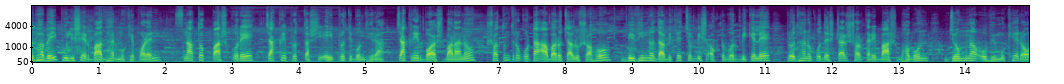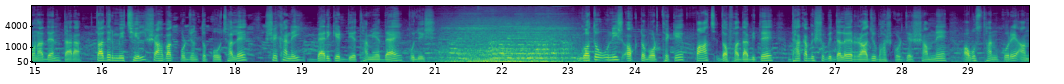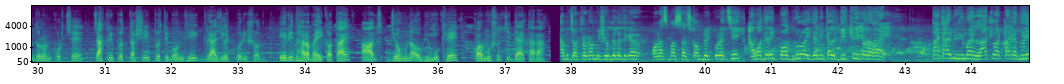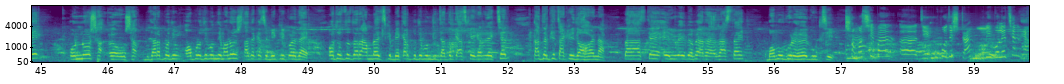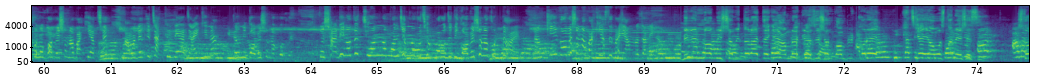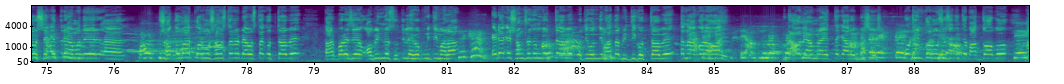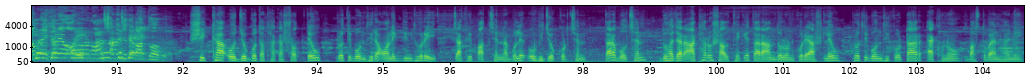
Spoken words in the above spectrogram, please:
এভাবেই পুলিশের বাধার মুখে পড়েন, স্নাতক পাশ করে চাকরি প্রত্যাশী এই প্রতিবন্ধীরা। চাকরির বয়স বাড়ানো, স্বতন্ত্র কোটা আবারও চালু সহ বিভিন্ন দাবিতে চব্বিশ অক্টোবর বিকেলে প্রধান উপদেষ্টার সরকারি বাসভবন যমুনা অভিমুখে রওনা দেন তারা। তাদের মিছিল শাহবাগ পর্যন্ত পৌঁছালে সেখানেই ব্যারিকেড দিয়ে থামিয়ে দেয় পুলিশ। গত ১৯ অক্টোবর থেকে পাঁচ দফা দাবিতে ঢাকা বিশ্ববিদ্যালয়ের রাজু ভাস্কর্যের সামনে অবস্থান করে আন্দোলন করছে চাকরি প্রত্যাশী প্রতিবন্ধী গ্র্যাজুয়েট পরিষদ। এরই ধারাবাহিকতায় আজ যমুনা অভিমুখে কর্মসূচি দেয় তারা। আমি চট্টগ্রাম বিশ্ববিদ্যালয় থেকে অনার্স মাস্টার্স কমপ্লিট করেছি। আমাদের এই পদগুলো ইদানিংকালে বিক্রি করা হয়। টাকার বিনিময়ে লাখ লাখ টাকা দিয়ে অন্য সা- যারা প্রতি- অপ্রতিবন্ধী মানুষ তাদের কাছে বিক্রি করে দেয়। অথচ যারা আমরা আজকে বেকার প্রতিবন্ধী যাদেরকে আজকে এখানে দেখছেন তাদেরকে চাকরি দেওয়া হয় না। তারা আজকে এই- এইভাবে রাস্তায় ভবঘুরে হয়ে ঘুরছি। সমাজসেবার যে উপদেষ্টা উনি বলেছেন এখনও গবেষণা বাকি আছে। আমাদেরকে চাকরি দেওয়া যায় কিনা এটা উনি গবেষণা করবেন। তো স্বাধীনতা চুয়ান্ন পঞ্চান্ন বছর পরও যদি গবেষণা করতে হয় তাহলে কি গবেষণা বাকি আছে ভাই আমরা জানি না। বিভিন্ন বিশ্ববিদ্যালয় থেকে আমরা গ্রাজুয়েশন কমপ্লিট করে আজকে এই অবস্থানে এসেছি। তো সেক্ষেত্রে আমাদের আহ, শতভাগ কর্মসংস্থানের ব্যবস্থা করতে হবে। তারপরে যে অভিন্ন শ্রুতি লেখক নীতিমালা এটাকে সংশোধন করতে হবে প্রতিবন্ধী ভাতা বৃদ্ধি করতে হবে। তা না করা হয় তাহলে আমরা এর থেকে আরও বিশেষ কঠিন কর্মসূচি দিতে বাধ্য হব। আমরা এখানে অমরণ অনুষ্ঠানে যেতে বাধ্য হব। শিক্ষা ও যোগ্যতা থাকা সত্ত্বেও প্রতিবন্ধীরা অনেক দিন ধরেই চাকরি পাচ্ছেন না বলে অভিযোগ করছেন। তারা বলছেন দু হাজার আঠারো সাল থেকে তারা আন্দোলন করে আসলেও প্রতিবন্ধী কোটার এখনও বাস্তবায়ন হয়নি।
